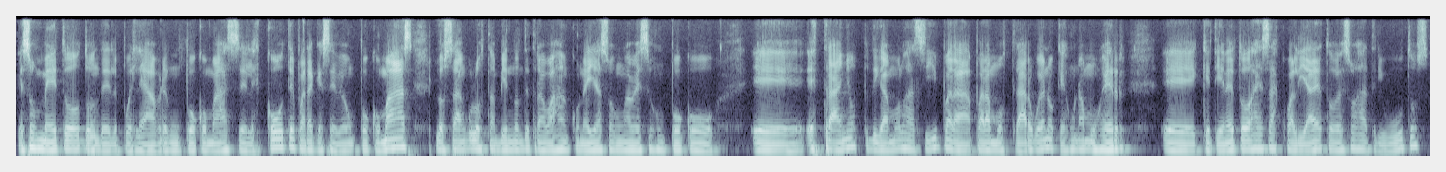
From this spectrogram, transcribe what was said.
esos métodos donde pues le abren un poco más el escote para que se vea un poco más. Los ángulos también donde trabajan con ella son a veces un poco eh, extraños, digámoslo así, para, para, mostrar, bueno, que es una mujer eh, que tiene todas esas cualidades, todos esos atributos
